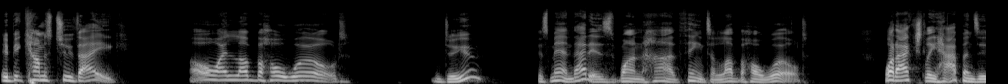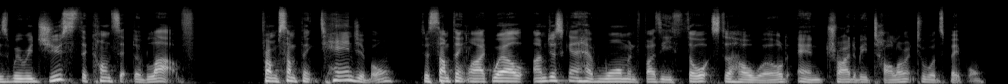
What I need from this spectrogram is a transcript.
It becomes too vague. Oh, I love the whole world. Do you? Because, man, that is one hard thing to love the whole world. What actually happens is we reduce the concept of love from something tangible to something like, well, I'm just going to have warm and fuzzy thoughts to the whole world and try to be tolerant towards people.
